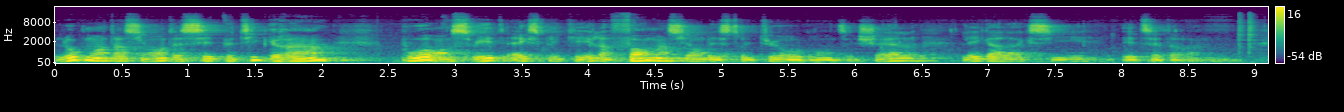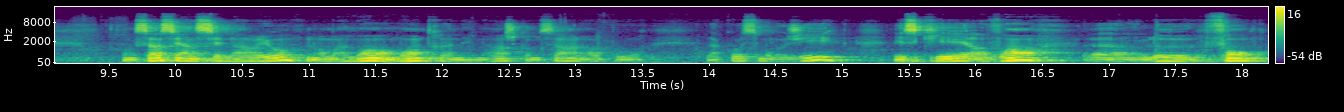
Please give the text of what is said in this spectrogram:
l'augmentation de ces petits grains pour ensuite expliquer la formation des structures aux grandes échelles, les galaxies, etc. Donc ça, c'est un scénario. Normalement, on montre une image comme ça pour la cosmologie et ce qui est avant euh, le fond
